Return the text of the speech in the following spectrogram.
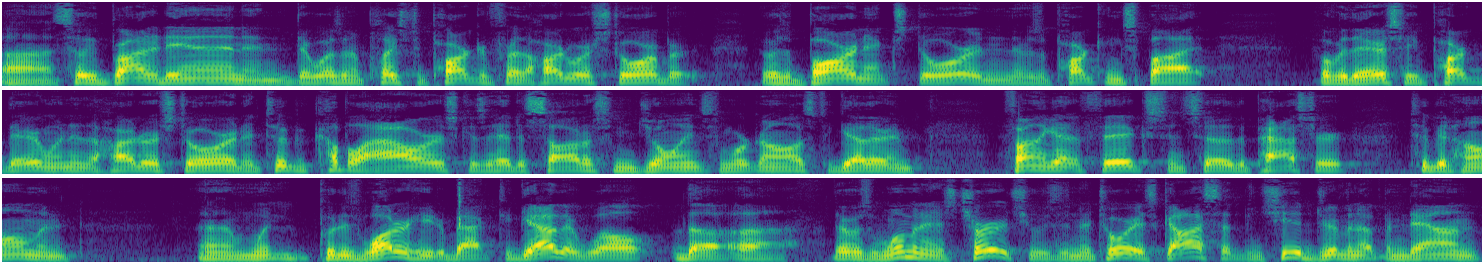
uh, so he brought it in, and there wasn't a place to park in front of the hardware store, but there was a bar next door, and there was a parking spot over there. So he parked there, went in the hardware store, and it took a couple of hours because they had to solder some joints and work on all this together. And finally got it fixed. And so the pastor took it home and um, went and put his water heater back together. Well, the, uh, there was a woman in his church who was a notorious gossip, and she had driven up and down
